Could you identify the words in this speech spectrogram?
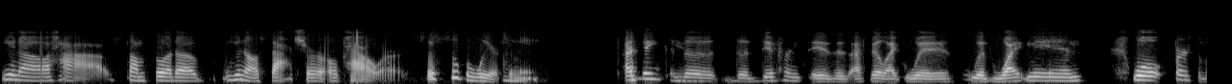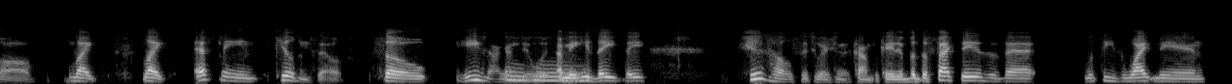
you know have some sort of you know stature or power. So it's super weird to me. I think yeah. the the difference is is I feel like with with white men, well, first of all, like like Epstein killed himself, so he's not going to mm-hmm. do it. I mean, he they they his whole situation is complicated, but the fact is is that with these white men,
